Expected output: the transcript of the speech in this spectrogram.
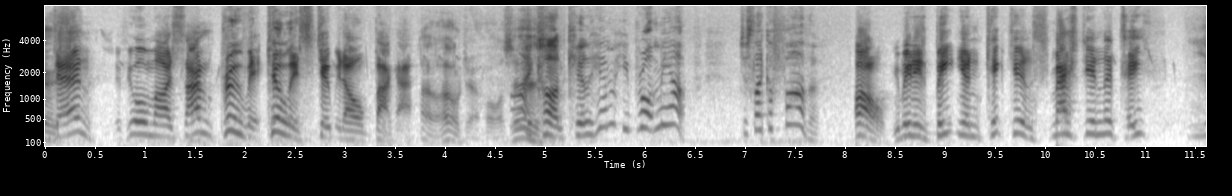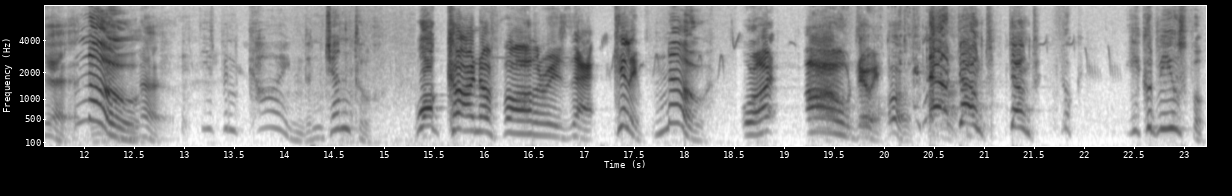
right, Dan. If you're my son, prove it. Kill this stupid old bugger. Oh, hold your horses. I can't kill him. He brought me up, just like a father. Oh, you mean he's beaten you and kicked you and smashed you in the teeth? Yes. No. No. He's been kind and gentle. What kind of father is that? Kill him. No. All right, I'll do it. Oh, No, don't, don't. Look, he could be useful.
